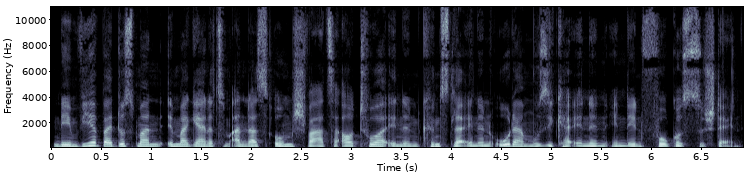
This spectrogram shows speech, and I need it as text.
nehmen wir bei Dussmann immer gerne zum Anlass, um schwarze AutorInnen, KünstlerInnen oder MusikerInnen in den Fokus zu stellen.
